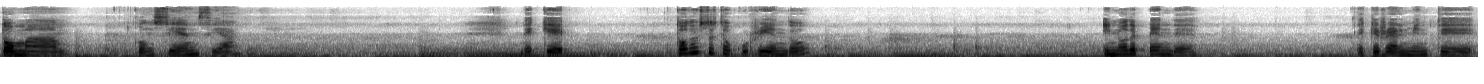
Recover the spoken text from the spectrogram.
Toma conciencia de que todo esto está ocurriendo y no depende de que realmente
